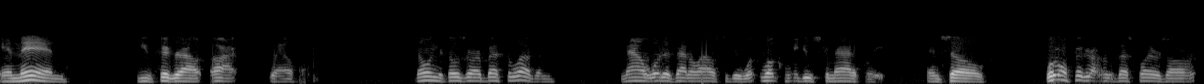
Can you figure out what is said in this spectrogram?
and then you figure out all right. Well, knowing that those are our best 11, now what does that allow us to do? What, what can we do schematically? And so we're going to figure out who the best players are,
